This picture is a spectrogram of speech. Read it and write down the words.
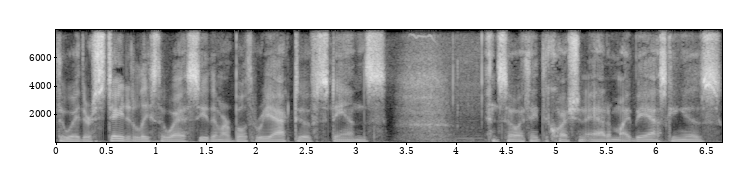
the way they're stated, at least the way I see them, are both reactive stands. And so I think the question Adam might be asking is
